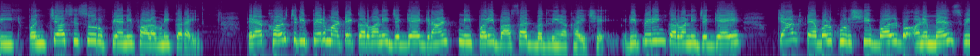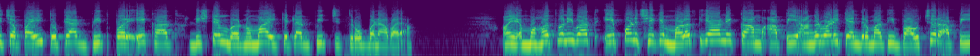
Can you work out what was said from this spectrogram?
દીઠ પંચ્યાસીસો રૂપિયાની ફાળવણી કરાઈ. ત્યારે ખર્ચ રિપેર માટે કરવાની જગ્યાએ ગ્રાન્ટની પરિભાષા જ બદલી નખાઈ છે. રિપેરિંગ કરવાની જગ્યાએ ક્યાંક ટેબલ, ખુરશી, બલ્બ અને મેન સ્વિચ અપાઈ તો ક્યાંક ભીત પર એક હાથ ડિસ્ટેમ્બરનો મારી કેટલાક ભીત ચિત્રો બનાવાયા. અહીંયા મહત્વની વાત એ પણ છે કે મળતિયાને કામ આપી આંગણવાડી કેન્દ્રમાંથી વાઉચર આપી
